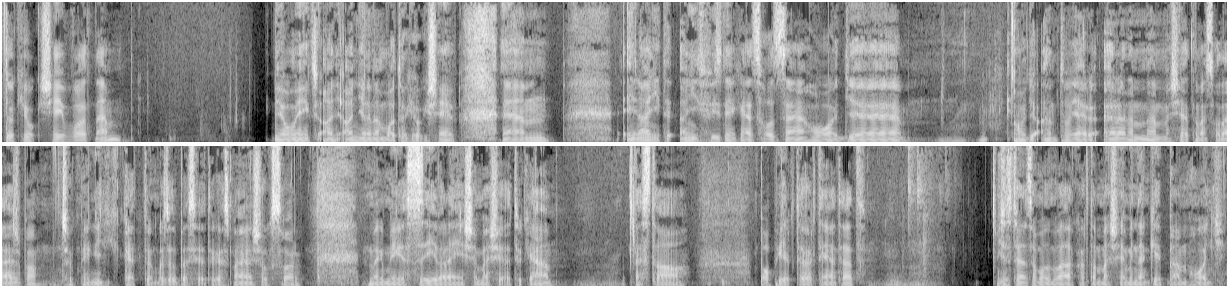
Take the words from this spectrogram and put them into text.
tök jó kis év volt, nem? Jó, még annyira nem voltak jó kis év. Um, én annyit, annyit fűznék ezt hozzá, hogy uh, hogy nem tudom, hogy erre, erre nem, nem meséltem ezt adásba, csak még így kettőnk között beszéltük ezt már sokszor, meg még ezt az év elején sem meséltük el, ezt a papír történetet. És ezt olyan szempontból el akartam mesélni mindenképpen, hogy,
